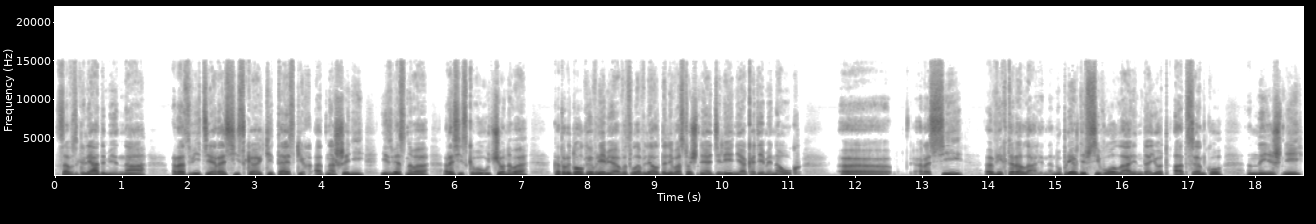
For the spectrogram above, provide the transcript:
со взглядами на развитие российско-китайских отношений известного российского ученого, который долгое время возглавлял дальневосточное отделение Академии наук э, России – Виктора Ларина. Ну, прежде всего, Ларин дает оценку нынешней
